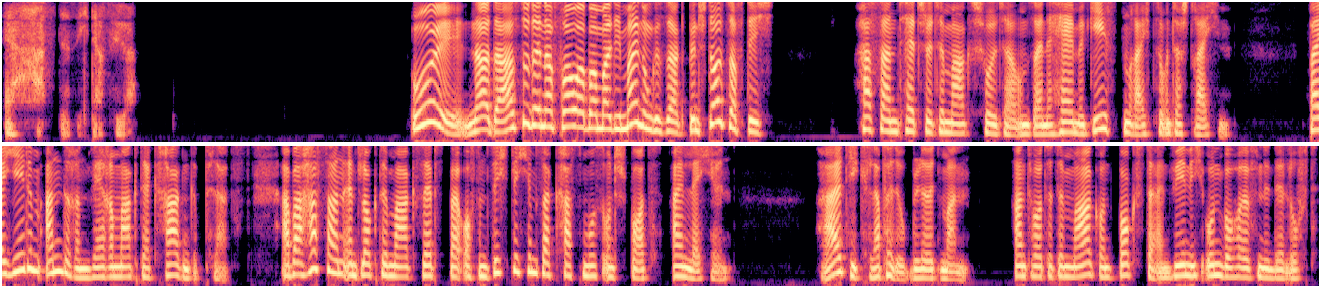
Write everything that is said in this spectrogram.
Er hasste sich dafür. Ui, na, da hast du deiner Frau aber mal die Meinung gesagt. Bin stolz auf dich. Hassan tätschelte Marks Schulter, um seine Häme gestenreich zu unterstreichen. Bei jedem anderen wäre Mark der Kragen geplatzt, aber Hassan entlockte Mark selbst bei offensichtlichem Sarkasmus und Spott ein Lächeln. Halt die Klappe, du Blödmann, antwortete Mark und boxte ein wenig unbeholfen in der Luft.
